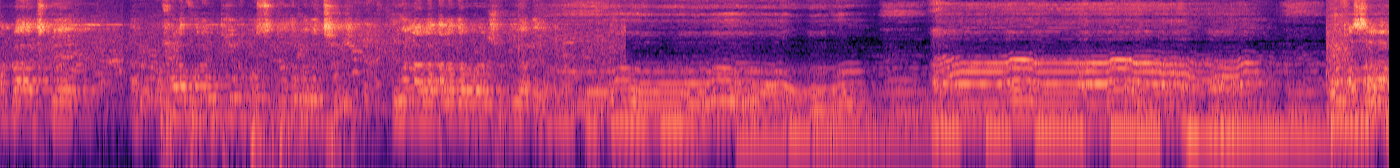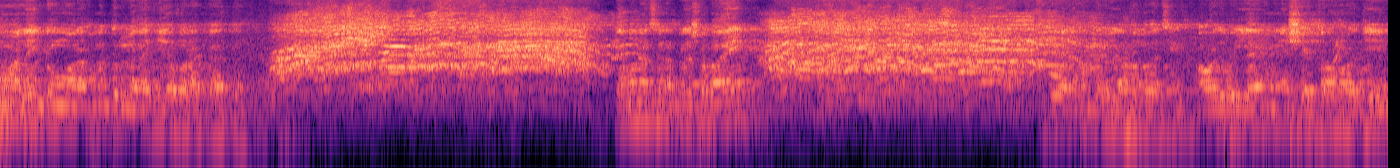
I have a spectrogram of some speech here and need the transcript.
আমরা আজকে আর ফলাফলের দিন উপস্থিত হতে পেরেছি এই জন্য আল্লাহ তালা দরবারে শুক্রিয়া দেব কেমন আছেন আপনারা সবাই? আলহামদুলিল্লাহ, ভালো আছি। আউযু বিল্লাহি মিনাশ শাইতানির রাজীম।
